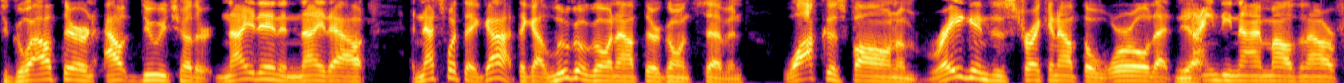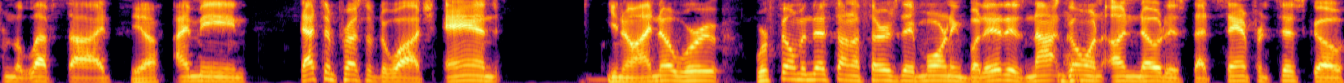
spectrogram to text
to go out there and outdo each other night in and night out. And that's what they got. They got Lugo going out there going seven. Wacha's following him. Ragans is striking out the world at yeah. 99 miles an hour from the left side. Yeah. I mean, that's impressive to watch. And, you know, I know we're we're filming this on a Thursday morning, but it is not mm-hmm. going unnoticed that San Francisco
